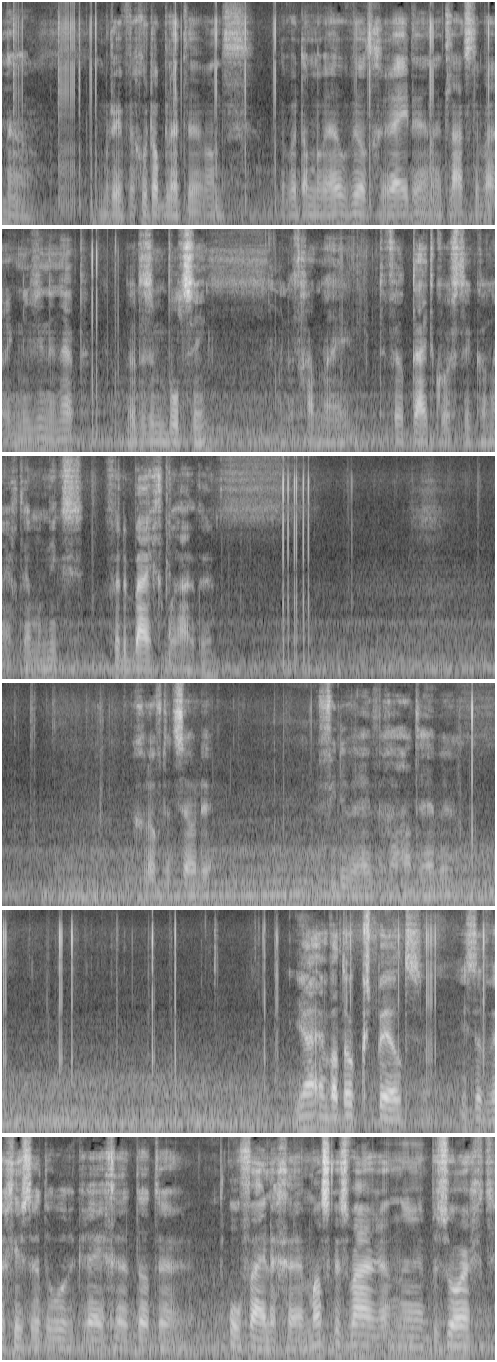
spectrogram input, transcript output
Nou, moet even goed opletten, want er wordt allemaal heel wild gereden. En het laatste waar ik nu zin in heb, dat is een botsing. Dat gaat mij te veel tijd kosten. Ik kan echt helemaal niks verder bij gebruiken. Ik geloof dat zo de file weer even gehad hebben. Ja, en wat ook speelt, is dat we gisteren te horen kregen dat er onveilige maskers waren uh, bezorgd.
